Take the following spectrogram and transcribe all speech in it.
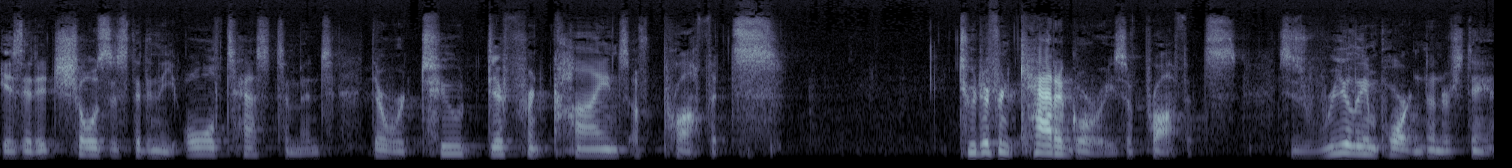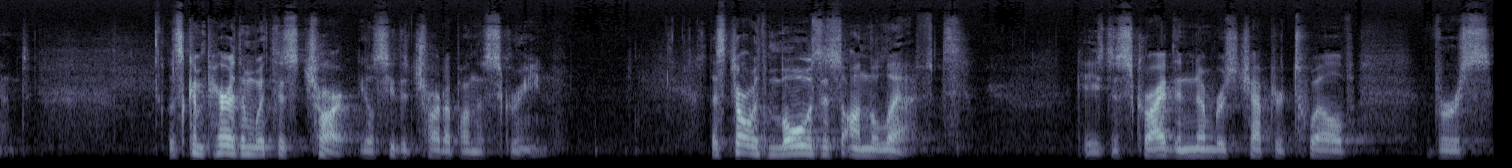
is that it shows us that in the Old Testament, there were two different kinds of prophets, two different categories of prophets. This is really important to understand. Let's compare them with this chart. You'll see the chart up on the screen. Let's start with Moses on the left. Okay, he's described in Numbers chapter 12, verse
